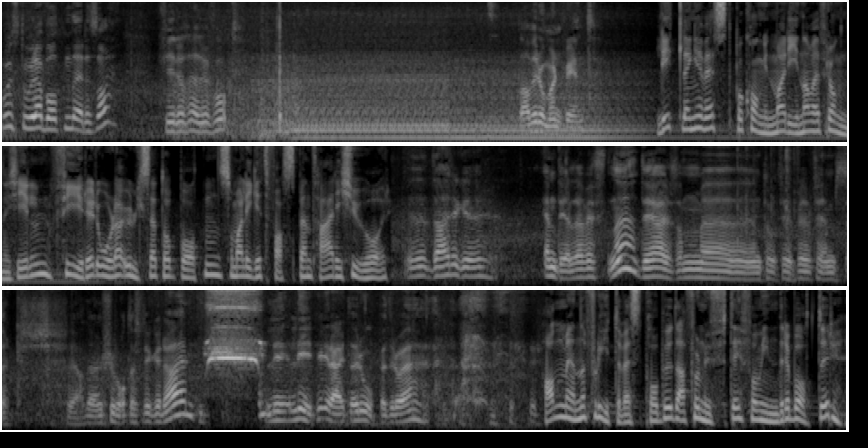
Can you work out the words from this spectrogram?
Hvor stor er båten deres, da? 34 fot. Da blir rommeren fint. Litt lenger vest, på Kongen Marina ved Frognerkilen, fyrer Ola Ulseth opp båten som har ligget fastspent her i 20 år. Der ligger en del av vestene. Det er som en, to, tre, fire, fem, seks Ja, det er sju-åtte stykker der. Like greit å rope, tror jeg. Han mener flytevestpåbud er fornuftig for mindre båter,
